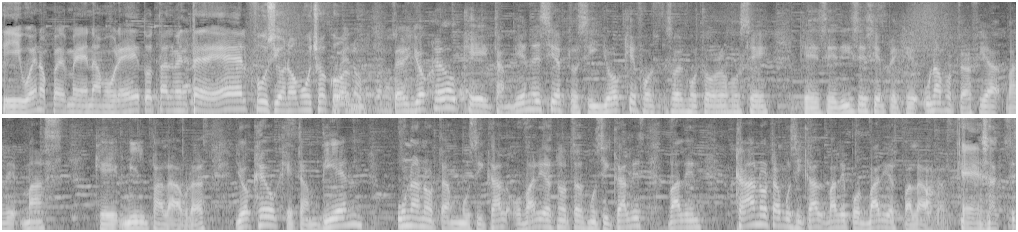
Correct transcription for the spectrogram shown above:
y bueno, pues me enamoré totalmente de él, fusionó mucho con... Bueno, pero yo creo que también es cierto, si yo que soy fotógrafo sé que se dice siempre que una fotografía vale más que mil palabras. Yo creo que también una nota musical o varias notas musicales valen cada nota musical vale por varias palabras. Exacto.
